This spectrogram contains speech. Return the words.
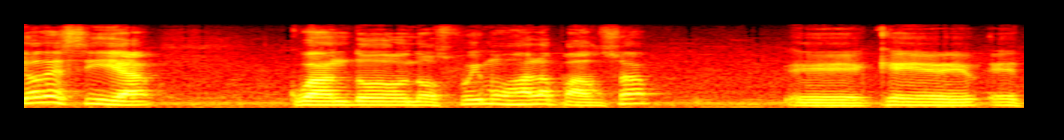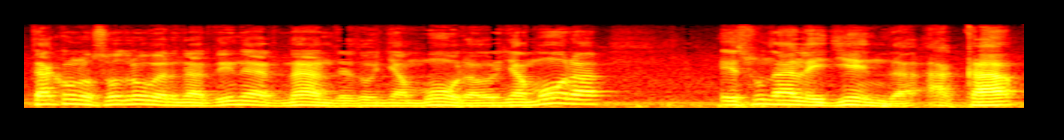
yo decía cuando nos fuimos a la pausa eh, que está con nosotros Bernardina Hernández, Doña Mora. Doña Mora es una leyenda acá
